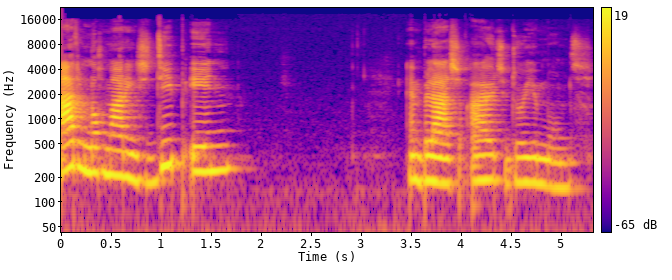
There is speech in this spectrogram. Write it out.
Adem nog maar eens diep in en blaas uit door je mond.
